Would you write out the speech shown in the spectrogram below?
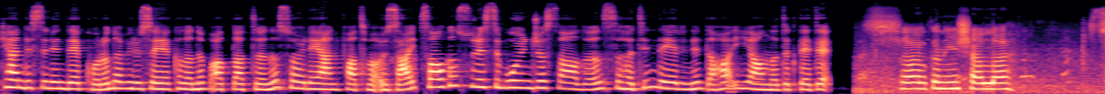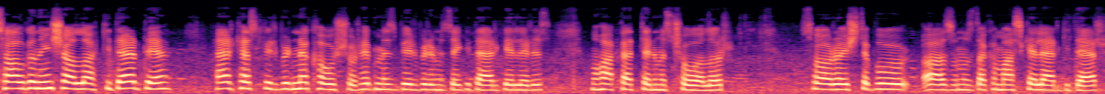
Kendisinin de koronavirüse yakalanıp atlattığını söyleyen Fatma Özay, salgın süresi boyunca sağlığın, sıhhatin değerini daha iyi anladık dedi. Salgın inşallah salgın inşallah gider de herkes birbirine kavuşur. Hepimiz birbirimize gider geliriz. Muhabbetlerimiz çoğalır. Sonra işte bu ağzımızdaki maskeler gider.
